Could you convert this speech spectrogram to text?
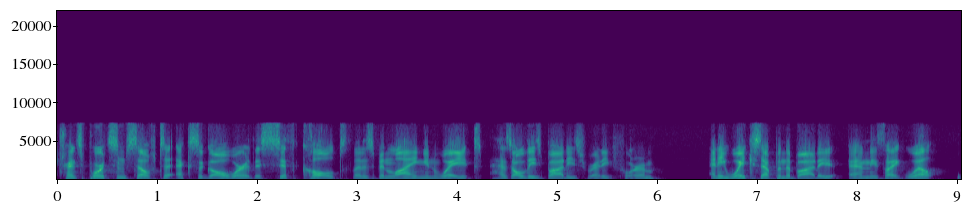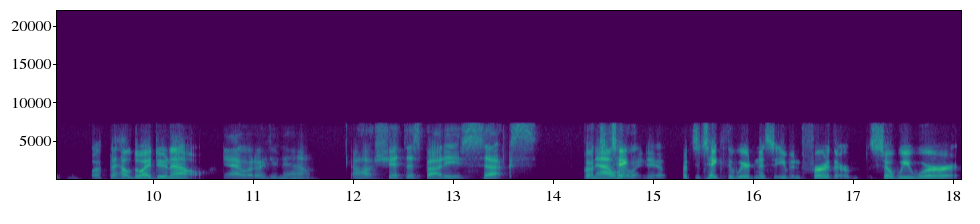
transports himself to Exegol, where this Sith cult that has been lying in wait has all these bodies ready for him, and he wakes up in the body, and he's like, "Well, what the hell do I do now?" Yeah, what do I do now? Oh shit, this body sucks. But now to what do I do? but to take the weirdness even further, so we were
